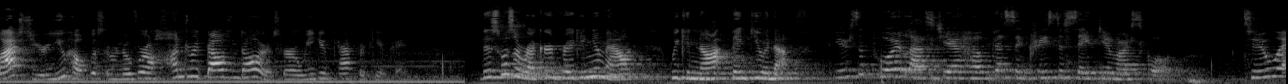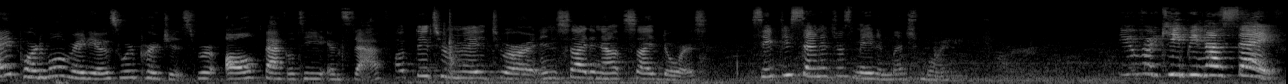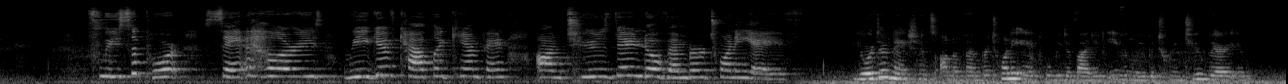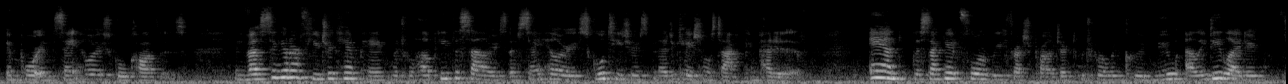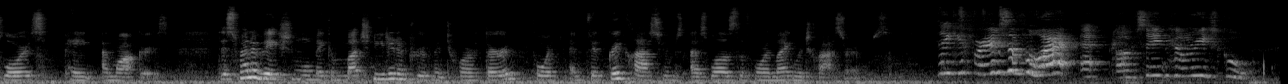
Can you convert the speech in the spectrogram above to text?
Last year, you helped us earn over $100,000 for our We Give Catholic campaign. This was a record-breaking amount. We cannot thank you enough. Your support last year helped us increase the safety of our school. Two-way portable radios were purchased for all faculty and staff. Updates were made to our inside and outside doors. Safety signage was made and much more. You for keeping us safe. Please support St. Hilary's We Give Catholic campaign on Tuesday, November 28th. Your donations on November 28th will be divided evenly between two very important St. Hilary School causes. Investing in our future campaign, which will help keep the salaries of St. Hilary school teachers and educational staff competitive. And the second floor refresh project, which will include new LED lighting, floors, paint, and lockers. This renovation will make a much needed improvement to our third, fourth, and fifth grade classrooms as well as the foreign language classrooms.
